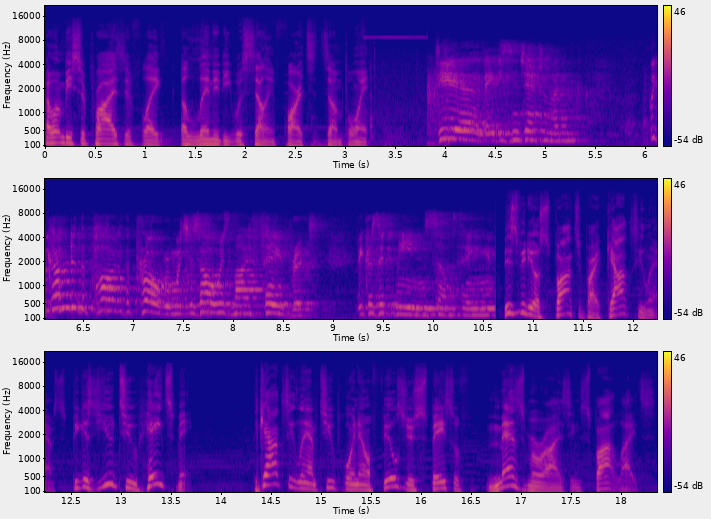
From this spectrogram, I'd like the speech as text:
I wouldn't be surprised if like Alinity was selling farts at some point. Dear ladies and gentlemen, we come to the part of the program which is always my favorite because it means something. This video is sponsored by Galaxy Lamps because YouTube hates me. The Galaxy Lamp 2.0 fills your space with mesmerizing spotlights.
